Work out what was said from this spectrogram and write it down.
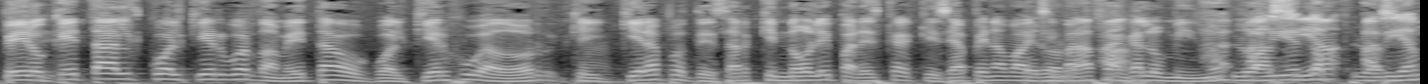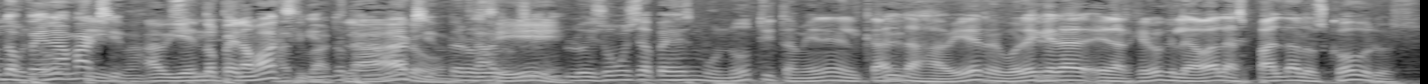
Pero ¿qué tal cualquier guardameta o cualquier jugador que quiera protestar que no le parezca que sea pena máxima, Rafa, haga lo mismo? lo habiendo, hacía- habiendo pena máxima. Habiendo pena máxima, habiendo pena claro. máxima, Pero claro. sí. lo hizo muchas veces Munuti también en el Caldas, Javier. Recuerde que era el arquero que le daba la espalda a los cobros.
